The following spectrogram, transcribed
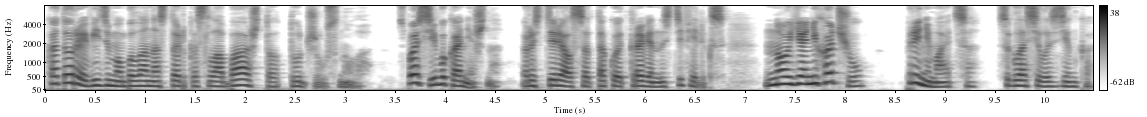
которая, видимо, была настолько слаба, что тут же уснула. Спасибо, конечно, растерялся от такой откровенности Феликс. Но я не хочу. Принимается, согласилась Зинка.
